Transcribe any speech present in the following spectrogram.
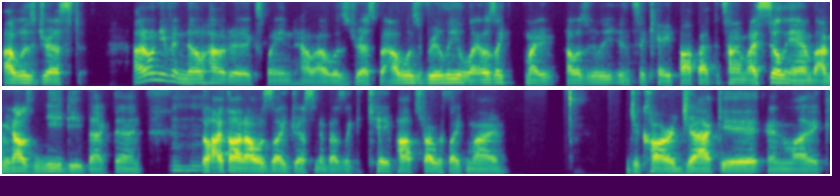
I was dressed. I don't even know how to explain how I was dressed, but I was really like I was like my I was really into K-pop at the time. I still am, but I mean I was knee deep back then. Mm-hmm. So I thought I was like dressing up as like a K-pop star with like my jacquard jacket and like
